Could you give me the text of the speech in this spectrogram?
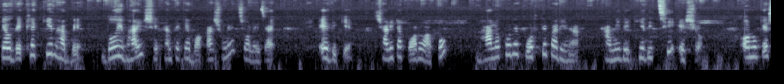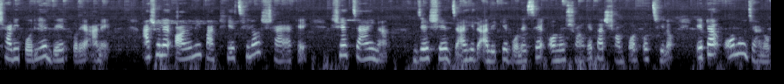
কেউ দেখলে কি ভাববে? দুই ভাই সেখান থেকে বকা শুনে চলে যায়। এদিকে শাড়িটা পরো আপু। ভালো করে পরতে পারি না। আমি দেখিয়ে দিচ্ছি, এসো। অনুকে শাড়ি পরিয়ে বের করে আনে। আসলে অয়নি পাঠিয়েছিল সায়াকে। সে চায় না যে সে জাহিদ আলীকে বলেছে অনুর সঙ্গে তার সম্পর্ক ছিল। এটা অনু জানুক।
